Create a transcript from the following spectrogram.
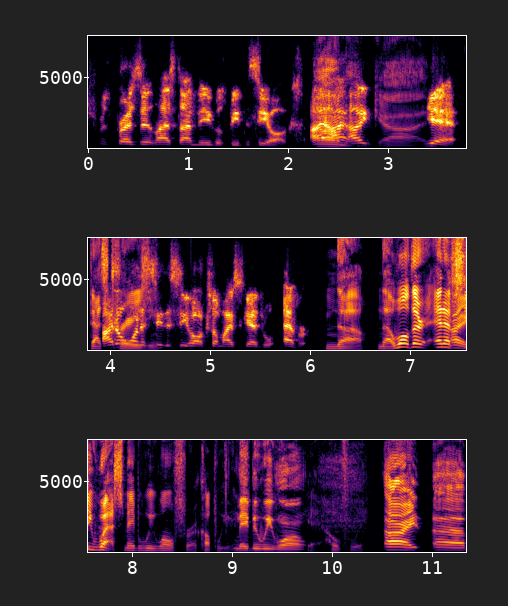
Bush was president last time the Eagles beat the Seahawks. Oh I, I, my I god. yeah, That's I don't want to see the Seahawks on my schedule ever. No, no. Well, they're NFC. West. Maybe we won't for a couple years. Maybe we won't. Yeah, hopefully. All right. Uh,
